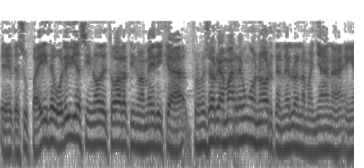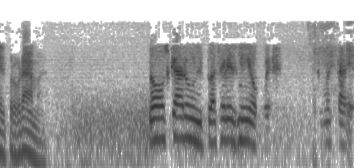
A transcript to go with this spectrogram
eh, de su país, de Bolivia, sino de toda Latinoamérica. Profesor Gamarra, es un honor tenerlo en la mañana en el programa. No, Oscar, un placer es mío, pues. ¿Cómo estás? Eh,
